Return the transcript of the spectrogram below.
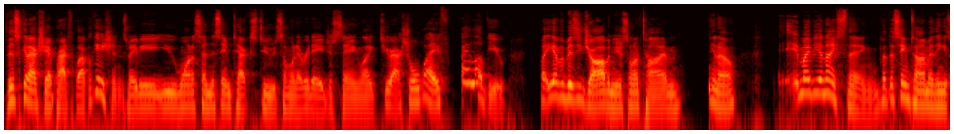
this could actually have practical applications. Maybe you want to send the same text to someone every day, just saying, like, to your actual wife, I love you. But you have a busy job and you just don't have time, you know. It might be a nice thing, but at the same time, I think it's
